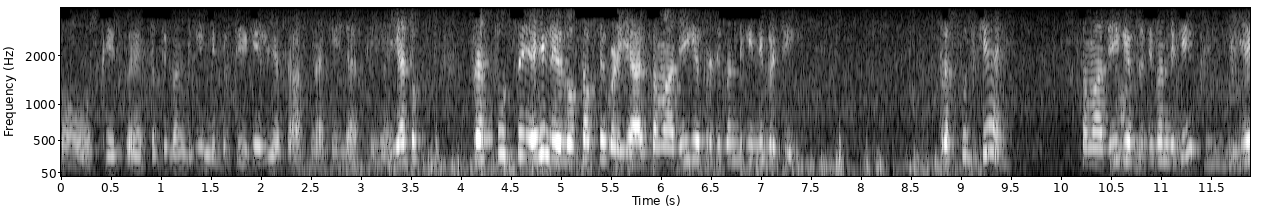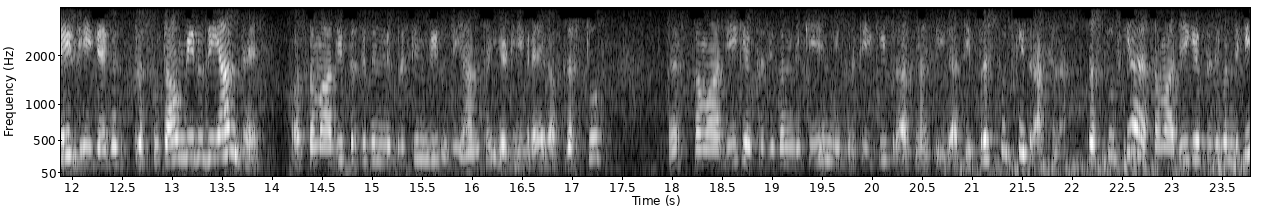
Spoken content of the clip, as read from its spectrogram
तो उसकी प्रतिबंध की निवृत्ति के लिए प्रार्थना की जाती है। या तो प्रस्तुत से यही ले लो सबसे बढ़िया समाधि के प्रतिबंध की निवृत्ति। प्रस्तुत क्या है? समाधि के प्रतिबंध की? यही ठीक है प्रस्तुताम भी रुदियांत है और समाधि प्रतिबंध निवृत्ति भी रुदियांत है ये ठीक रहेगा। प्रस्तुत समाधि के प्रतिबंध की निवृत्ति की प्रार्थना की जाती है। प्रस्तुत की प्रार्थना। प्रस्तुत क्या है? समाधि के प्रतिबंध की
